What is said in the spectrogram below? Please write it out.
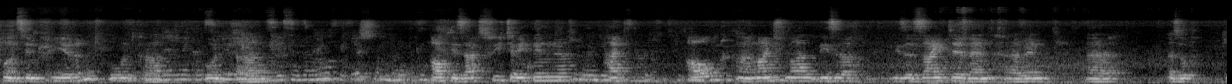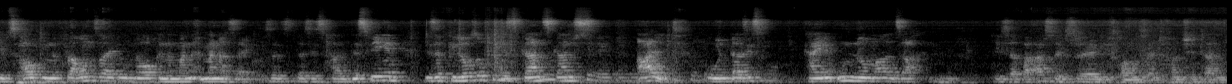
konzentrieren und, äh, und äh, auch gesagt, Sri Chaitanya hat auch äh, manchmal diese, diese Seite, wenn, äh, wenn äh, also gibt es auch eine Frauenseite und auch eine Mann Männerseite. Das ist, das ist halt, deswegen, diese Philosophie ist ganz, ganz alt und das ist keine unnormale Sache. Ist aber asexuell, die Frauenseite von Chaitanya.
